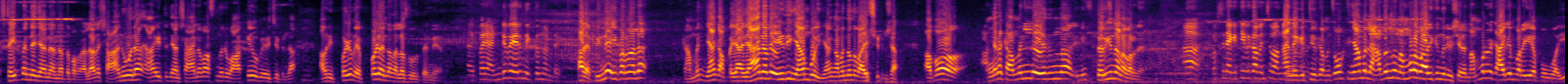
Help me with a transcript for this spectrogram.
സ്റ്റേറ്റ്മെന്റ് ഞാൻ അതിനകത്ത് പറഞ്ഞു അല്ലാതെ ഷാനൂന ആയിട്ട് ഞാൻ ഷാനവാസ് എന്നൊരു വാക്കേ ഉപയോഗിച്ചിട്ടില്ല. അവൻ ഇപ്പോഴും എപ്പോഴും എന്റെ നല്ല സുഹൃത്ത് തന്നെയാണ്. ആ, ഇപ്പൊ രണ്ടുപേരും നിൽക്കുന്നുണ്ട് അതെ പിന്നെ ഈ പറഞ്ഞ പോലെ കമന്റ് ഞാൻ ഞാനത് എഴുതി ഞാൻ പോയി. ഞാൻ കമന്റ് ഒന്നും വായിച്ചിട്ടില്ല. അപ്പോ അങ്ങനെ കമന്റ് എഴുതുന്ന മീൻസ് തെറിയുന്നാണ് പറഞ്ഞത്? നെഗറ്റീവ് കമന്റ്സ് ഓക്കെ ഞാൻ പറയില്ല അതൊന്നും നമ്മളെ ബാധിക്കുന്ന ഒരു വിഷയമല്ല. നമ്മളൊരു കാര്യം പറയുക പോവുക. ഈ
